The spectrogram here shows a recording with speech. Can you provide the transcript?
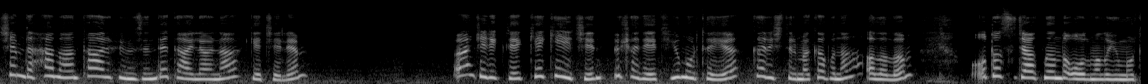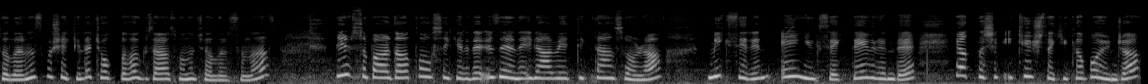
Şimdi hemen tarifimizin detaylarına geçelim. Öncelikle keki için 3 adet yumurtayı karıştırma kabına alalım. Oda sıcaklığında olmalı yumurtalarınız. Bu şekilde çok daha güzel sonuç alırsınız. 1 su bardağı toz şekeri de üzerine ilave ettikten sonra mikserin en yüksek devrinde yaklaşık 2-3 dakika boyunca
